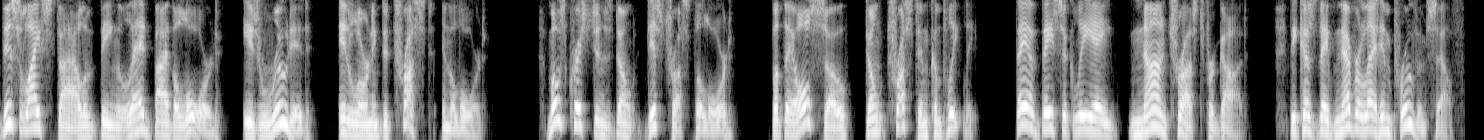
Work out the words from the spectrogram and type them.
This lifestyle of being led by the Lord is rooted in learning to trust in the Lord. Most Christians don't distrust the Lord, but they also don't trust Him completely. They have basically a non trust for God because they've never let him prove himself.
